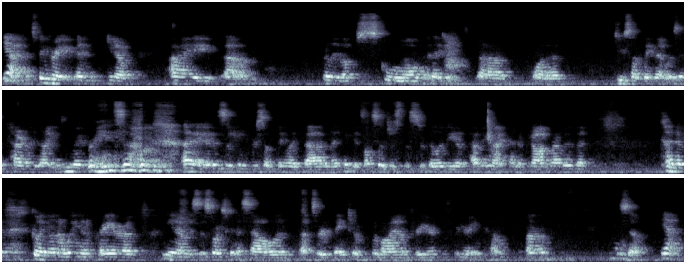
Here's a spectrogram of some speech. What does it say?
yeah, it's been great, and you know, I um, really loved school, and I didn't um, want to do something that was entirely not using my brain. So I was looking for something like that, and I think it's also just the stability of having that kind of job rather than kind of going on a wing and a prayer of you know is this horse going to sell and that sort of thing to rely on for your for your income. Um, so yeah,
